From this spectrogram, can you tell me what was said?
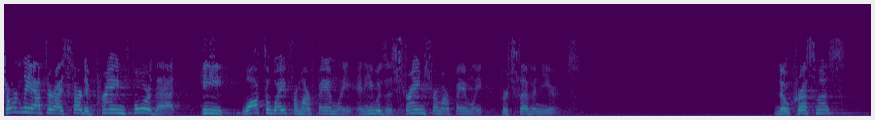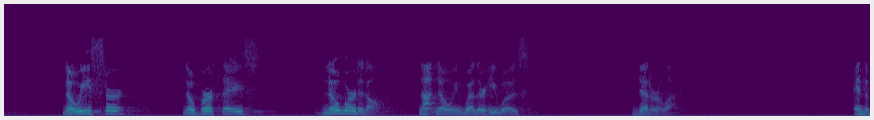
shortly after I started praying for that, he walked away from our family, and he was estranged from our family for seven years. No Christmas, no Easter, no birthdays, no word at all, not knowing whether he was dead or alive. And the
